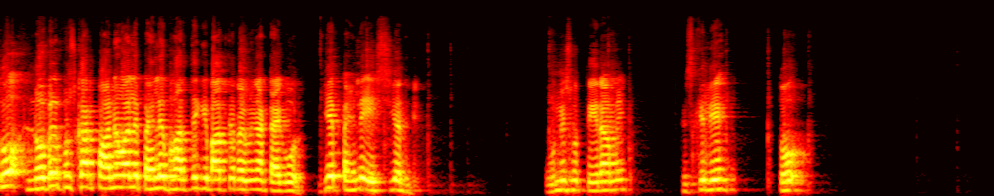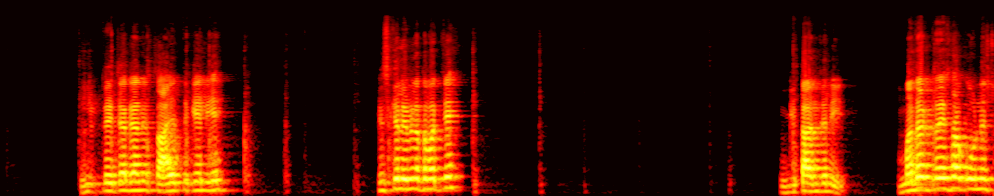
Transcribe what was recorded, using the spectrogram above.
तो नोबेल पुरस्कार पाने वाले पहले भारतीय की बात करें रविन्द्रनाथ टैगोर। ये पहले एशियन है। 1913 में किसके लिए? तो लिटरेचर यानी साहित्य के लिए। किसके लिए मिला था बच्चे? गीतांजलि। मदर ट्रेसा को उन्नीस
